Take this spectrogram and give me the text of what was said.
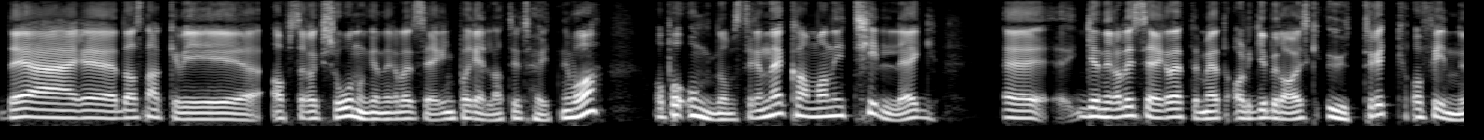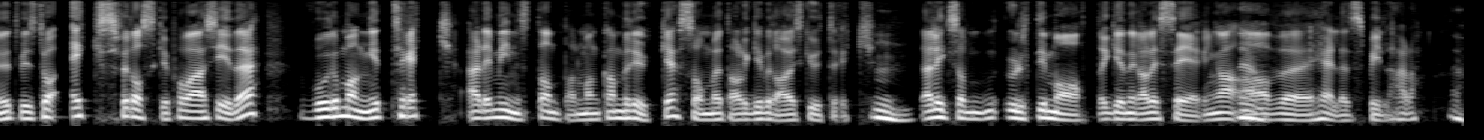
Det er, eh, da snakker vi abstraksjon og generalisering på relativt høyt nivå. Og på ungdomstrinnet kan man i tillegg generalisere dette med et algebraisk uttrykk og finne ut, hvis du har x frosker på hver side, hvor mange trekk er det minste antallet man kan bruke som et algebraisk uttrykk. Mm. Det er liksom den ultimate generaliseringa Ja. av eh, hele spillet her. da.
